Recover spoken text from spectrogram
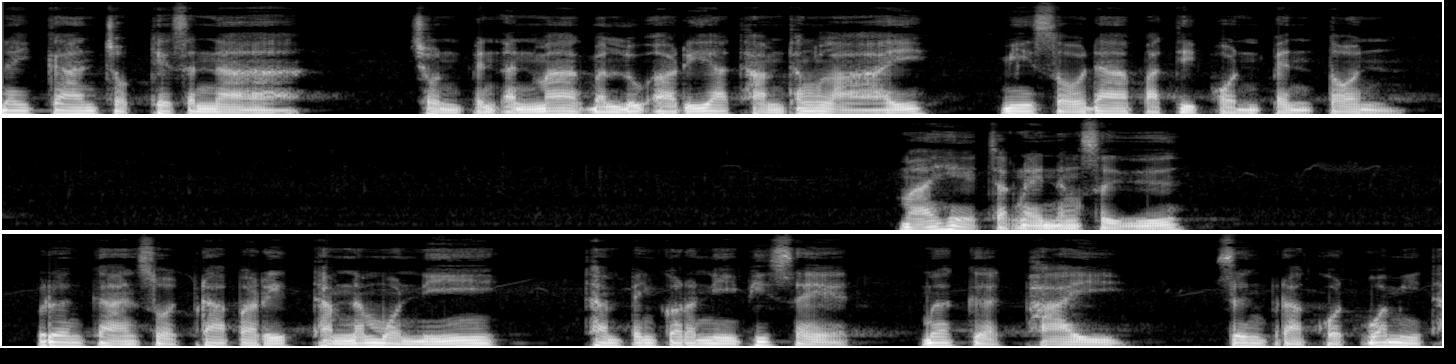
ในการจบเทศนา ชนเป็นอันมากบรรลุอริยธรรมทั้งหลาย มีโสดาปฏิผลเป็นต้น หมายเหตุจากในหนังสือ เรื่องการสวดพระปริศทำน้ำมนต์นี้ทำเป็นกรณีพิเศษเมื่อเกิดภัย ซึ่งปรากฏว่ามีท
